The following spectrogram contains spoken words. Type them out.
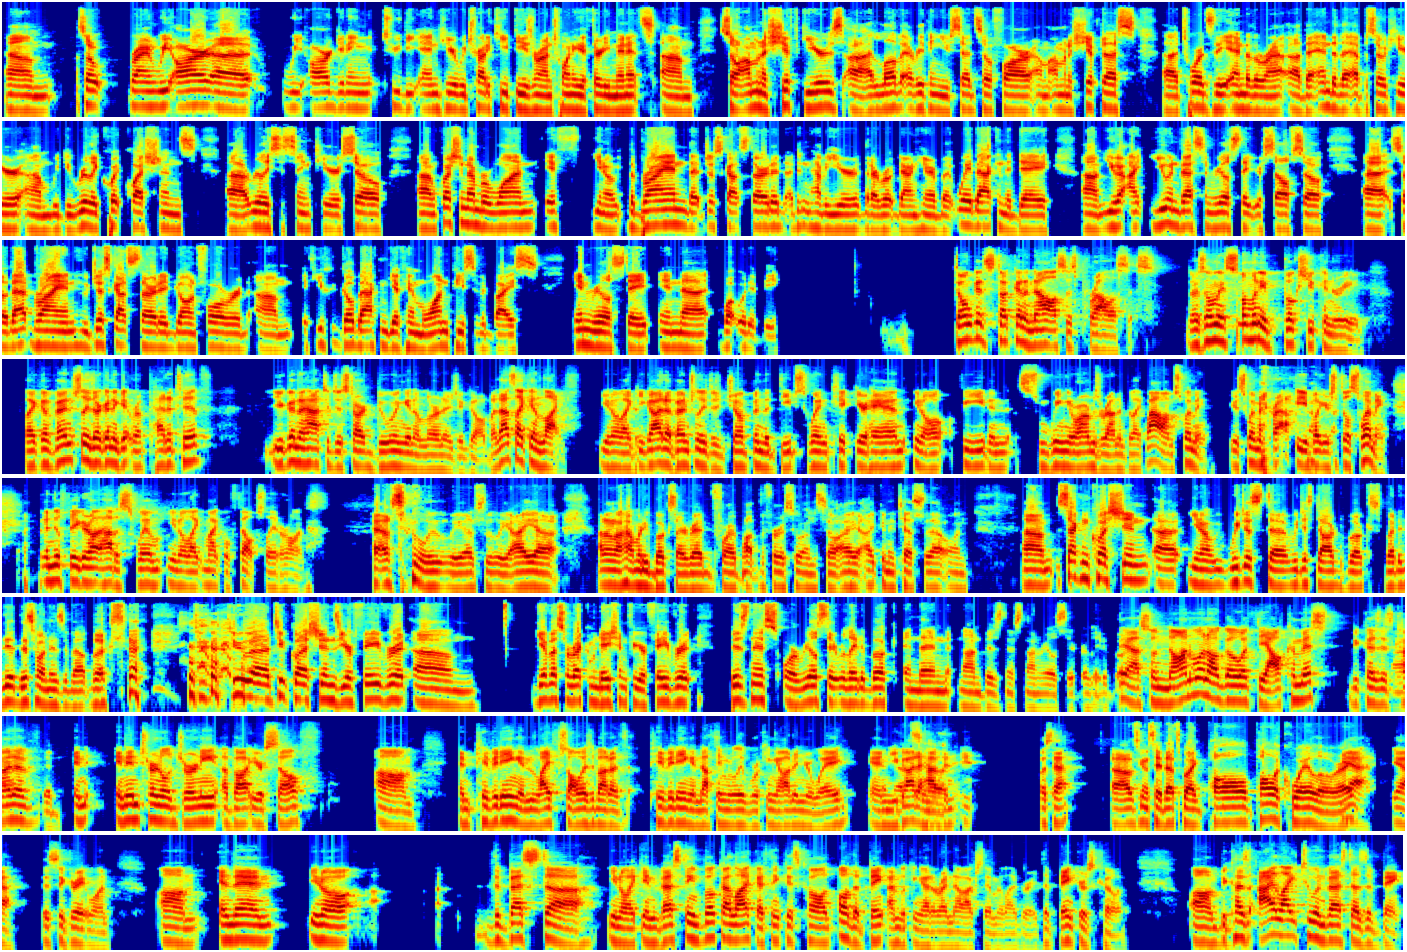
Um, so brian we are uh, we are getting to the end here. We try to keep these around 20 to 30 minutes. Um, so I'm going to shift gears. Uh, I love everything you said so far. Um, I'm going to shift us uh, towards the end of the uh, the end of the episode here. Um, we do really quick questions, uh, really succinct here. So um, question number one: If you know the Brian that just got started, I didn't have a year that I wrote down here, but way back in the day, um, you I, you invest in real estate yourself. So uh, so that Brian who just got started going forward, um, if you could go back and give him one piece of advice in real estate, in uh, what would it be? Don't get stuck in analysis paralysis. There's only so many books you can read. Like eventually, they're going to get repetitive. You're going to have to just start doing it and learn as you go. But that's like in life you know, like you got to eventually just jump in the deep swing, kick your hand, you know, feet and swing your arms around and be like, wow, I'm swimming. You're swimming crappy, but you're still swimming. Then you'll figure out how to swim, you know, like Michael Phelps later on. Absolutely, absolutely. I uh, I don't know how many books I read before I bought the first one, so I, I can attest to that one. Um, second question, uh, you know, we just uh, we just dogged books, but it, this one is about books. two two, uh, two questions. Your favorite um, give us a recommendation for your favorite business or real estate related book and then non-business non-real estate related book yeah so non one i'll go with the alchemist because it's kind uh, of an, an internal journey about yourself um, and pivoting and life's always about a pivoting and nothing really working out in your way and, and you got to have uh, an what's that uh, i was going to say that's by paul paulo coelho right? Yeah yeah this is a great one. Um, and then you know the best uh you know like investing book i like i think is called oh the bank i'm looking at it right now actually in my library the banker's code. Um because i like to invest as a bank.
